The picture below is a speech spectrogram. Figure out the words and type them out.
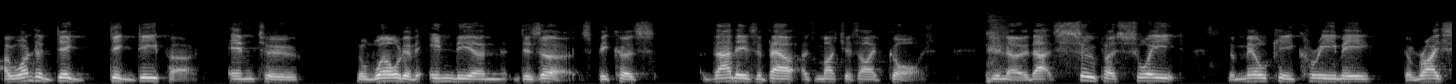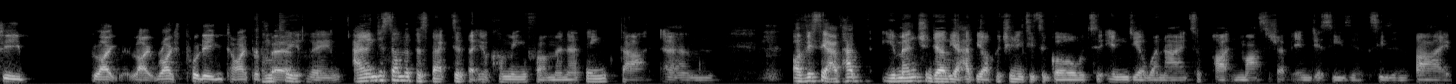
I want to dig dig deeper into the world of Indian desserts because that is about as much as I've got. You know, that super sweet, the milky, creamy, the ricey, like like rice pudding type of Completely. I understand the perspective that you're coming from, and I think that um, obviously I've had you mentioned earlier I had the opportunity to go to India when I took part in MasterChef India season season five.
